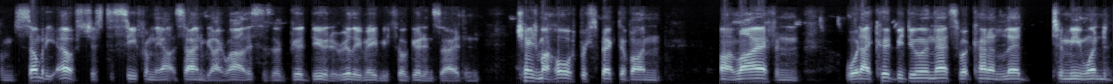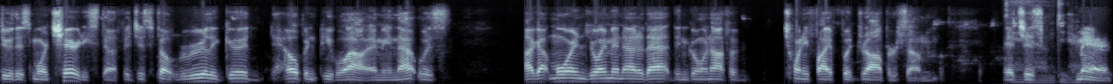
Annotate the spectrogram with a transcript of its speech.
from somebody else, just to see from the outside and be like, "Wow, this is a good dude." It really made me feel good inside and changed my whole perspective on on life and what I could be doing. That's what kind of led to me wanting to do this more charity stuff. It just felt really good helping people out. I mean, that was I got more enjoyment out of that than going off a 25 foot drop or something. It's just man.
